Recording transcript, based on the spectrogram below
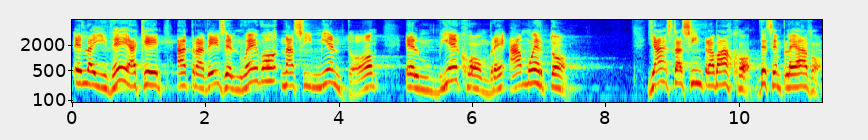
Es la idea que a través del nuevo nacimiento el viejo hombre ha muerto. Ya está sin trabajo, desempleado.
